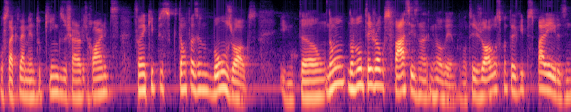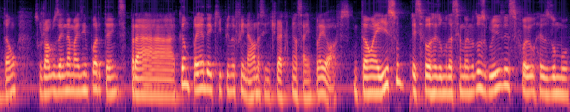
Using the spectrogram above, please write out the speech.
o Sacramento Kings, o Charlotte Hornets. São equipes que estão fazendo bons jogos. Então, não, não vão ter jogos fáceis na, em novembro, vão ter jogos contra equipes parelhas. Então, são jogos ainda mais importantes para a campanha da equipe no final, né, se a gente tiver que pensar em playoffs. Então, é isso. Esse foi o resumo da semana dos Grizzlies, foi o resumo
